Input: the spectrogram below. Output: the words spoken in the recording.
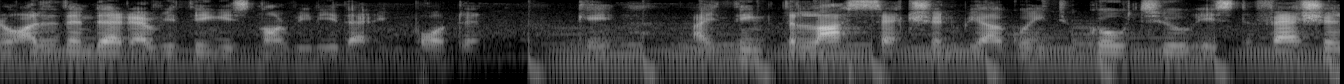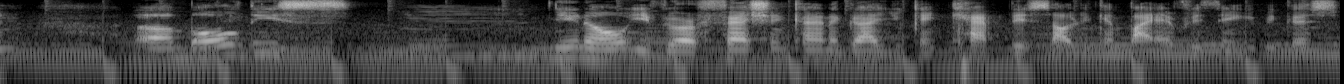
know other than that everything is not really that important okay? I think the last section we are going to go to is the fashion. Um, all these you know if you're a fashion kind of guy you can cap this out. You can buy everything because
